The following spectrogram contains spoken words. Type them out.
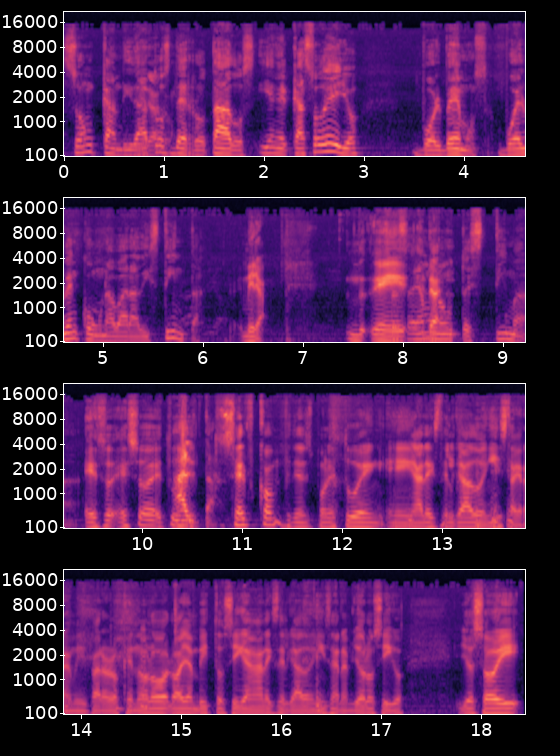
Son candidatos Míralo. derrotados. Y en el caso de ellos, volvemos, vuelven con una vara distinta. Mira. n- Eso eh, se llama una autoestima. Eso, eso es tu Alta. Self-confidence pones tú en, en Alex Delgado en Instagram. y para los que no lo, lo hayan visto, sigan a Alex Delgado en Instagram. Yo lo sigo. Yo soy,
